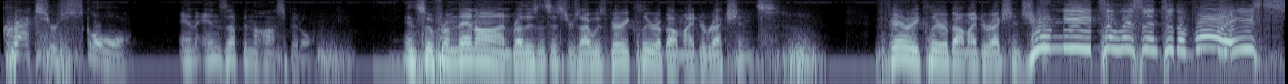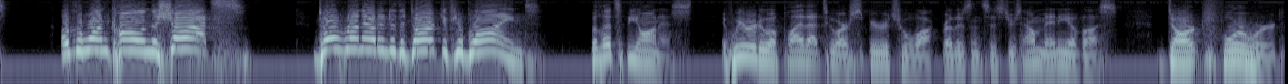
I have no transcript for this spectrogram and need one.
cracks her skull, and ends up in the hospital. And so from then on, brothers and sisters, I was very clear about my directions. Very clear about my directions. You need to listen to the voice of the one calling the shots. Don't run out into the dark if you're blind. But let's be honest. If we were to apply that to our spiritual walk, brothers and sisters, how many of us dart forward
